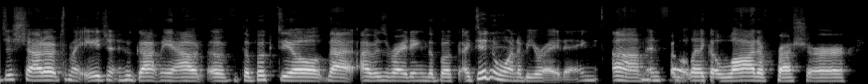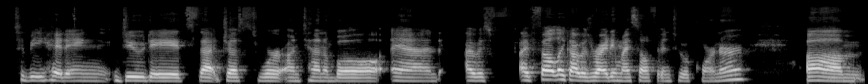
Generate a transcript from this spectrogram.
just shout out to my agent who got me out of the book deal that I was writing the book I didn't want to be writing, um, and felt like a lot of pressure to be hitting due dates that just were untenable. And i was i felt like i was writing myself into a corner. Um,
